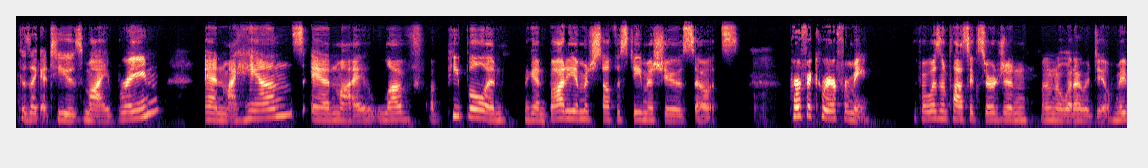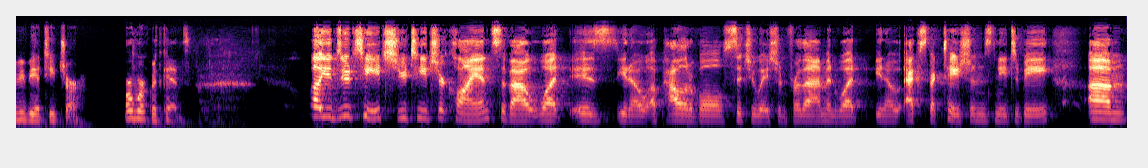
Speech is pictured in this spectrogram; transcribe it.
because I get to use my brain and my hands and my love of people and again body image self-esteem issues so it's perfect career for me if i wasn't a plastic surgeon i don't know what i would do maybe be a teacher or work with kids well you do teach you teach your clients about what is you know a palatable situation for them and what you know expectations need to be um,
